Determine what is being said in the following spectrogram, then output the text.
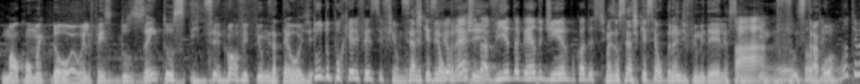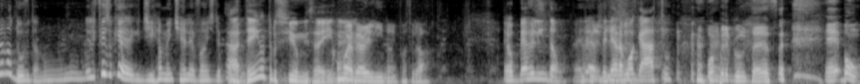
Malcolm McDowell, ele fez 219 filmes até hoje. Tudo porque ele fez esse filme. Você acha Ele que esse é o grande- resto da vida ganhando dinheiro por causa desse filme. Mas você acha que esse é o grande filme dele, assim, Ah, que não estragou? tenho- Não tenho a menor dúvida. Não- não- ele fez o que de realmente relevante depois Ah, disso? tem outros filmes aí, Como né? é Barry Lyndon em Portugal? É o Barry Lindão. Ele, é- ele era mó gato. Boa pergunta essa. É, bom,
